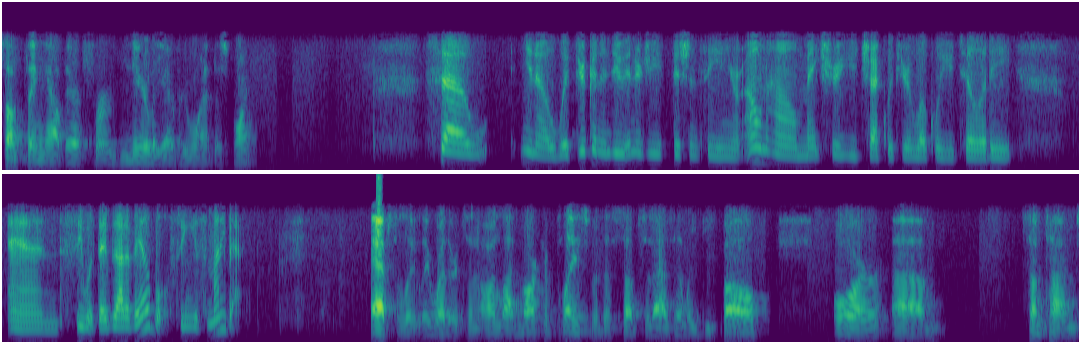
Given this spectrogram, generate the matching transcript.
something out there for nearly everyone at this point. So, you know, if you're going to do energy efficiency in your own home, make sure you check with your local utility and see what they've got available so you can get some money back. Absolutely, whether it's an online marketplace with a subsidized LED bulb or um, sometimes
